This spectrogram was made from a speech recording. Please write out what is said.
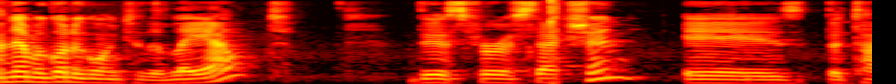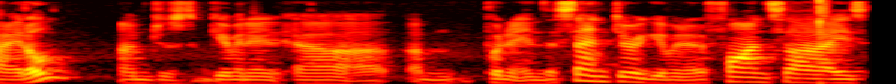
And then we're going to go into the layout. This first section is the title. I'm just giving it, uh, I'm putting it in the center, giving it a font size,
